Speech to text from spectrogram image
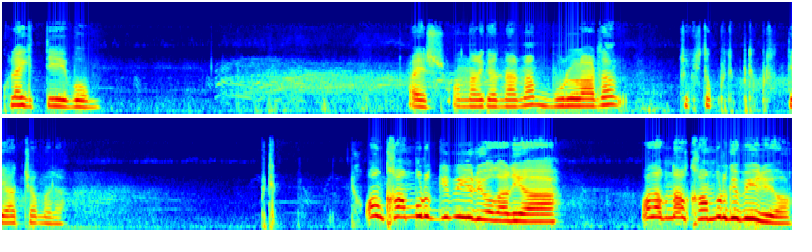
Kule gitti. Bum. Hayır. Onları göndermem. Buralardan çıkışta pıtık pıtık pıtık diye atacağım öyle. Pıtık. Oğlum kambur gibi yürüyorlar ya. Valla bunlar kambur gibi yürüyor.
